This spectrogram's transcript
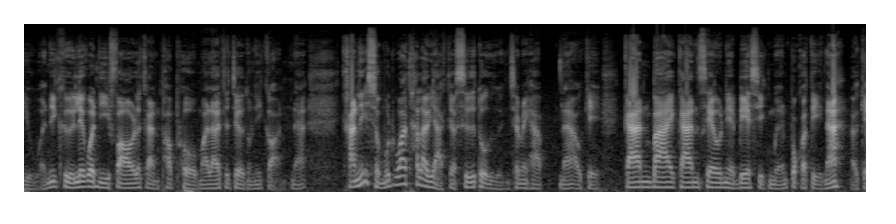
อยู่ อันนี้คือเรียกว่า default แล้วกันพอโผล่มาแล้วจะเจอตรงนี้ก่อนนะ คราวนี้สมมุติว่าถ้าเราอยากจะซื้อตัวอื่นใช่ไหมครับนะโอเค การ buy การเซลเนี่ยเบสิกเหมือนปกตินะโอเค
